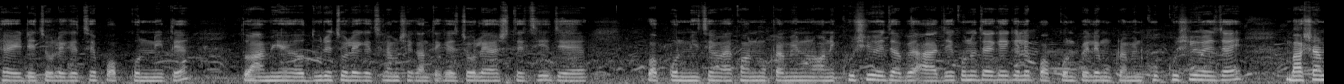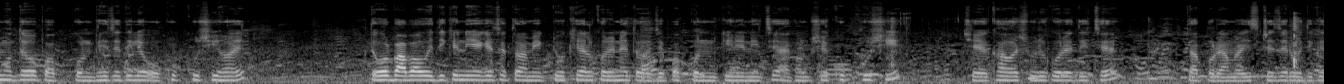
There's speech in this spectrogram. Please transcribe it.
সাইডে চলে গেছে পপকর্ন নিতে। তো আমি দূরে চলে গেছিলাম, সেখান থেকে চলে আসতেছি যে পপকর্ন নিচে এখন মুকরামিন অনেক খুশি হয়ে যাবে। আর যে কোনো জায়গায় গেলে পপকর্ন পেলে মুকরামিন খুব খুশি হয়ে যায়। বাসার মধ্যেও পপকর্ন ভেজে দিলে ও খুব খুশি হয়। তো ওর বাবা ওইদিকে নিয়ে গেছে, তো আমি একটু খেয়াল করে নেই। তো যে পপকর্ন কিনে নিচ্ছে, এখন সে খুব খুশি। সে খাওয়া শুরু করে দিচ্ছে। তারপরে আমরা স্টেজের ওইদিকে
